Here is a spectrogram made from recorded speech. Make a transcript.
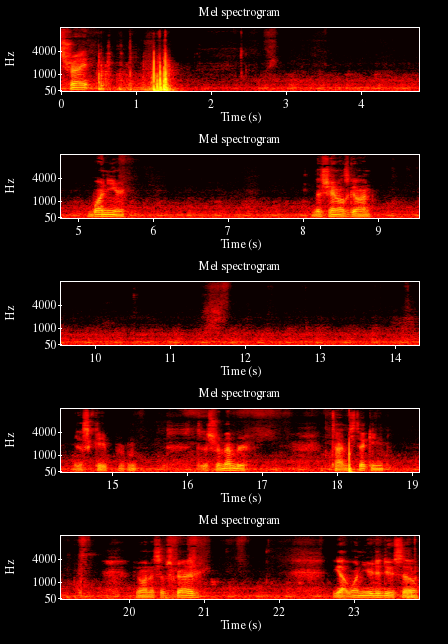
That's right. One year. This channel's gone. Just keep, just remember, time's ticking. If you want to subscribe, you got one year to do so.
